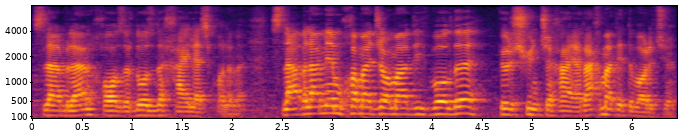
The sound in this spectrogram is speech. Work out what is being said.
sizlar bilan hozirda o'zida xayrlashib qolaman. Sizlar bilan men Muhammad Jomadiyev bo'ldi. Ko'rishguncha xayr. Rahmat e'tibor uchun.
